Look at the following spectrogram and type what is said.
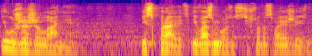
и уже желания исправить и возможности что-то в своей жизни.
